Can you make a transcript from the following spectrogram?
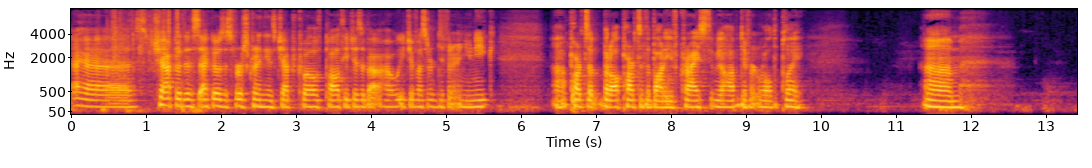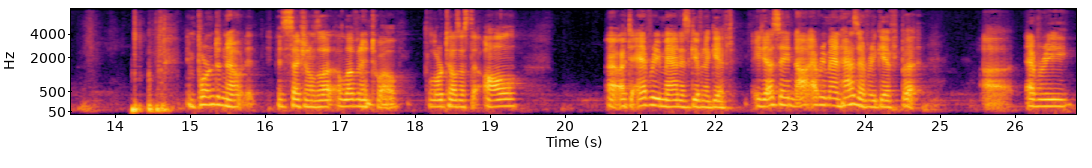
uh, chapter this echoes is First Corinthians chapter twelve. Paul teaches about how each of us are different and unique uh, parts of, but all parts of the body of Christ. We all have a different role to play. Um, important to note is section eleven and twelve. The Lord tells us that all uh, to every man is given a gift. He does say not every man has every gift, but uh, every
